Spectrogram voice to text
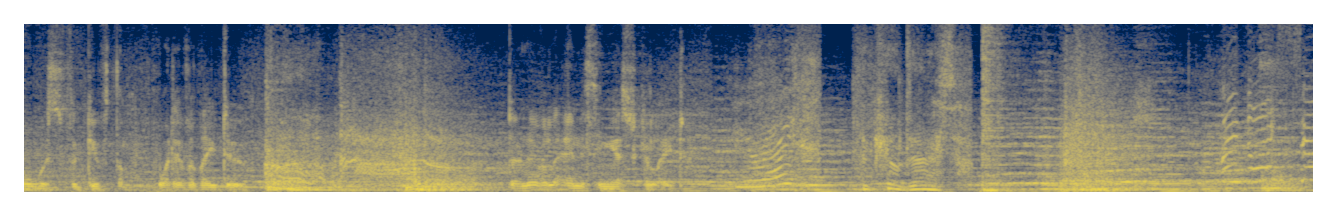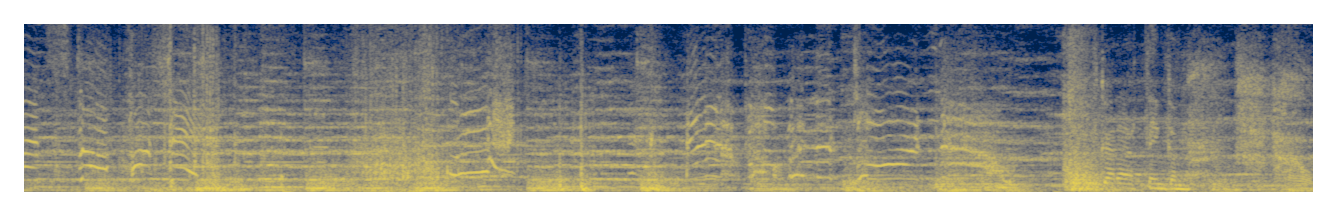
Always forgive them, whatever they do. Don't ever let anything escalate. Are you alright? They killed Dennis. Link, I said stop pushing! Open the door now! We've got to outthink him. How?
